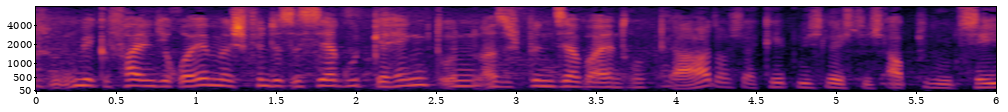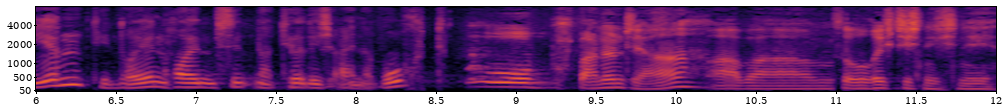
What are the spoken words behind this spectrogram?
mir gefallen die Räume. Ich finde, es ist sehr gut gehängt und also ich bin sehr beeindruckt. Ja, das Ergebnis lässt sich absolut sehen. Die neuen Räume sind natürlich eine Wucht. Oh, spannend, ja, aber so richtig nicht. Nee,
